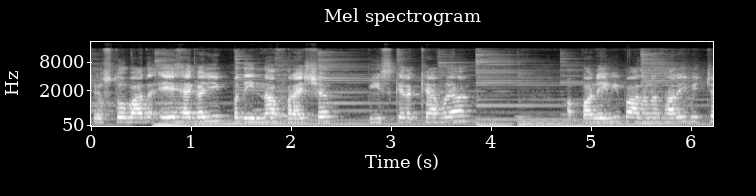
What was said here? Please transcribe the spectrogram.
ਤੇ ਉਸ ਤੋਂ ਬਾਅਦ ਇਹ ਹੈਗਾ ਜੀ ਪੁਦੀਨਾ ਫਰੈਸ਼ ਪੀਸ ਕੇ ਰੱਖਿਆ ਹੋਇਆ। ਆਪਾਂ ਨੇ ਇਹ ਵੀ ਪਾ ਦੇਣਾ ਸਾਰੇ ਵਿੱਚ।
